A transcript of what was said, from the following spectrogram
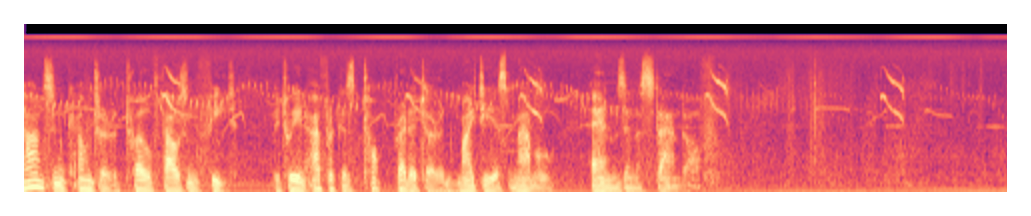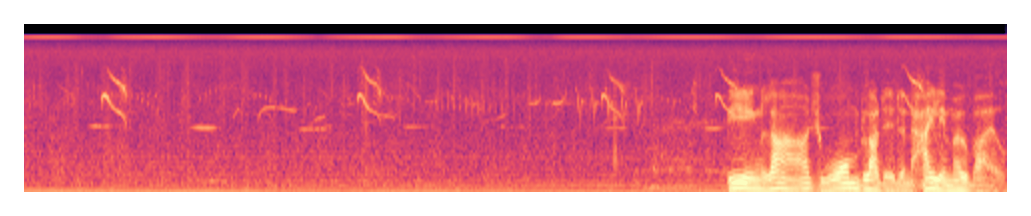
Chance encounter at 12,000 feet between Africa's top predator and mightiest mammal ends in a standoff. Being large, warm-blooded and highly mobile,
